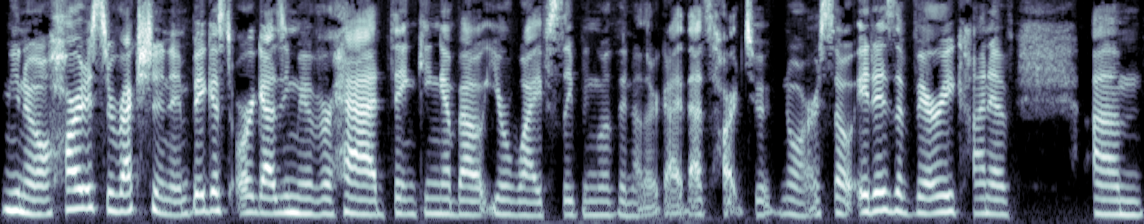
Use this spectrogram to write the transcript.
you know hardest erection and biggest orgasm you ever had thinking about your wife sleeping with another guy. That's hard to ignore. So it is a very kind of um,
